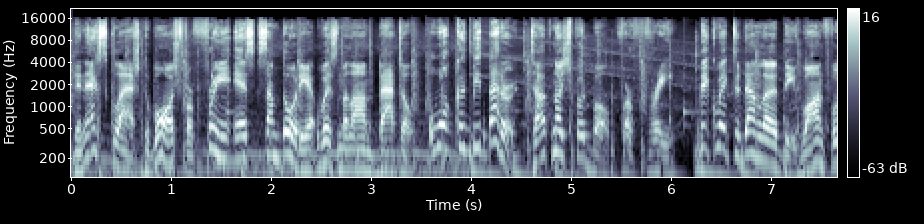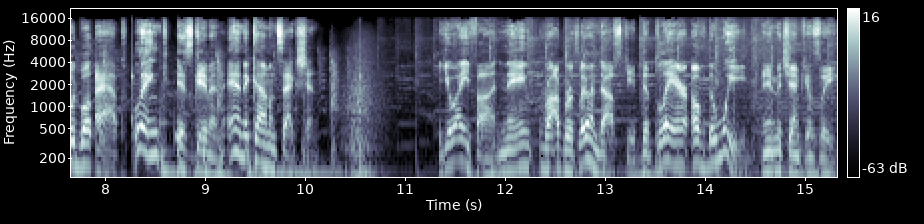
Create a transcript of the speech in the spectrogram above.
The next clash to watch for free is Sampdoria with Milan battle. What could be better? Top-notch football for free. Be quick to download the OneFootball app. Link is given in the comment section. UEFA named Robert Lewandowski the player of the week in the Champions League.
